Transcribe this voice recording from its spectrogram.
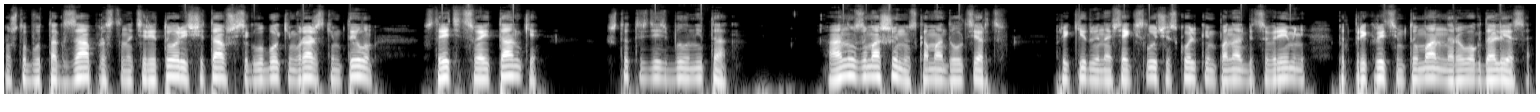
но чтобы вот так запросто на территории, считавшейся глубоким вражеским тылом, встретить свои танки, что-то здесь было не так. «А ну за машину!» — скомандовал Терцев, прикидывая на всякий случай, сколько им понадобится времени под прикрытием тумана на рывок до леса.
